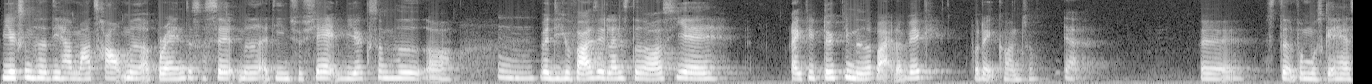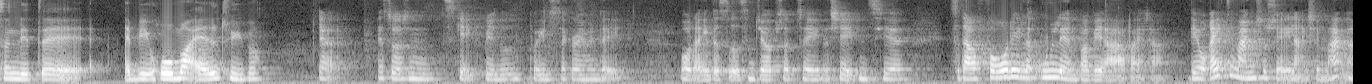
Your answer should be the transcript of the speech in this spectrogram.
virksomheder, de har meget travlt med at brande sig selv med, at de er en social virksomhed, og, Mm. men de kan faktisk et eller andet sted også ja, rigtig dygtige medarbejdere væk på den konto. Øh, I stedet for måske at have sådan lidt, øh, at vi rummer alle typer. Ja, jeg så sådan et skægt billede på Instagram en dag, hvor der er en, der sidder til en jobsoptale, og chefen siger, så der er jo fordele og ulemper ved at arbejde her. Vi har jo rigtig mange sociale arrangementer,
